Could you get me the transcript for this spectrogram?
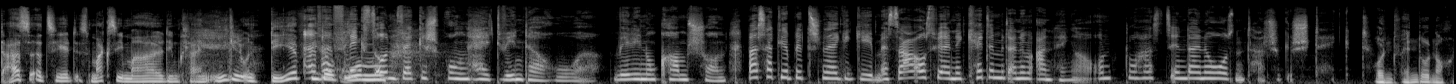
das erzählt es maximal dem kleinen Igel und der Verflixt wiederum... und weggesprungen hält Winterruhe. Willi, nun komm schon. Was hat dir blitzschnell gegeben? Es sah aus wie eine Kette mit einem Anhänger und du hast sie in deine Hosentasche gesteckt. Und wenn du noch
